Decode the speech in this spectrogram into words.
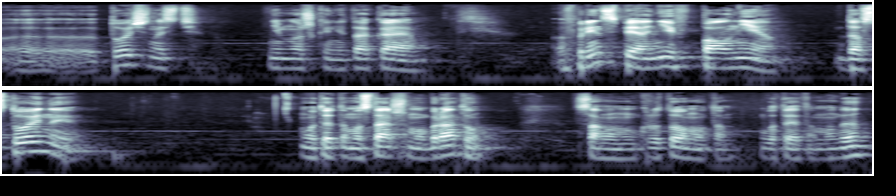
э, точность немножко не такая. В принципе, они вполне достойны вот этому старшему брату, самому крутому там, вот этому, да.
